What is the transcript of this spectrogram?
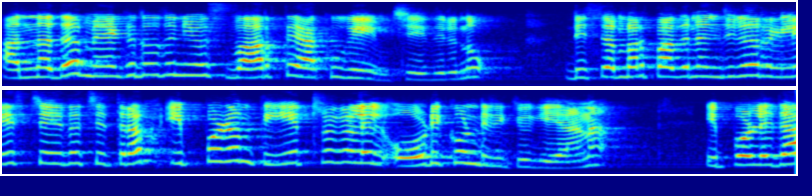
അന്നത് മേഘദൂത് ന്യൂസ് വാർത്തയാക്കുകയും ചെയ്തിരുന്നു. ഡിസംബർ പതിനഞ്ചിന് റിലീസ് ചെയ്ത ചിത്രം ഇപ്പോഴും തിയേറ്ററുകളിൽ ഓടിക്കൊണ്ടിരിക്കുകയാണ്. ഇപ്പോൾ ഇതാ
